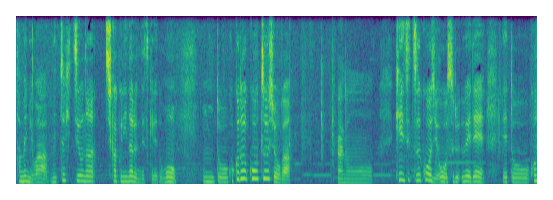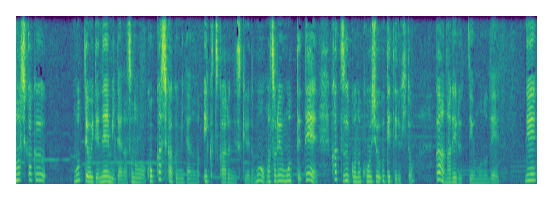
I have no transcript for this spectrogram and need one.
ためにはめっちゃ必要な資格になるんですけれども、うんと国土交通省があのー、建設工事をする上で、えっと、この資格持っておいてねみたいなその国家資格みたいなのいくつかあるんですけれども、まあ、それを持っててかつこの講習を受けてる人がなれるっていうものでで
